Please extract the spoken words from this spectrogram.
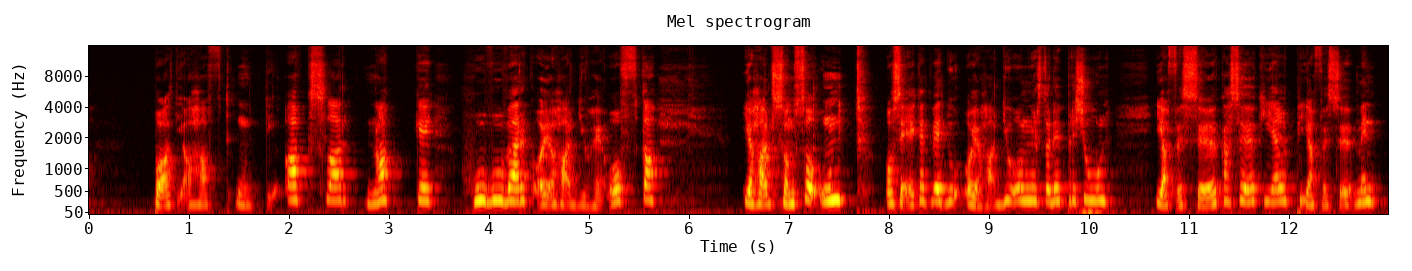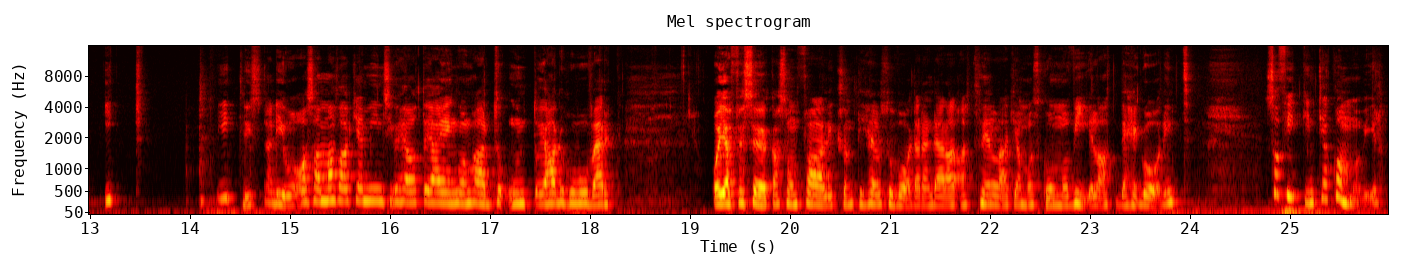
på att jag haft ont i axlar, nacke, huvudvärk och jag hade ju det ofta. Jag hade som så ont och säkert vet du, och jag hade ju ångest och depression. Jag försöker söka hjälp, jag försöker, men inte, inte lyssnade ju. Och samma sak, jag minns ju helt att jag en gång hade så ont och jag hade huvudvärk. Och jag försöker som far liksom till hälsovårdaren där att snälla att jag måste komma och vila, att det här går inte. Så fick inte jag komma och vila.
